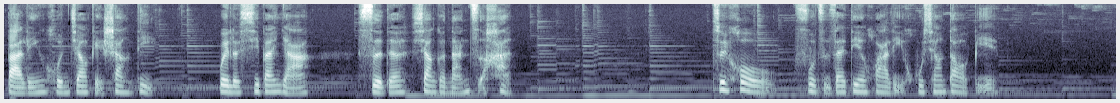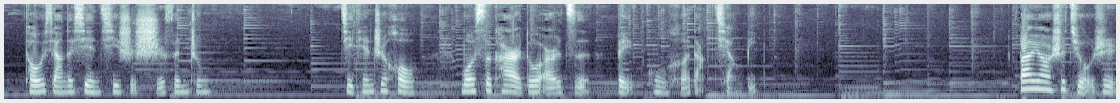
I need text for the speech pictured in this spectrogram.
把灵魂交给上帝，为了西班牙，死得像个男子汉。”最后，父子在电话里互相道别。投降的限期是十分钟。几天之后，摩斯卡尔多儿子被共和党枪毙。八月二十九日，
